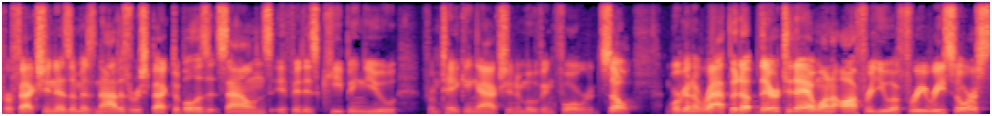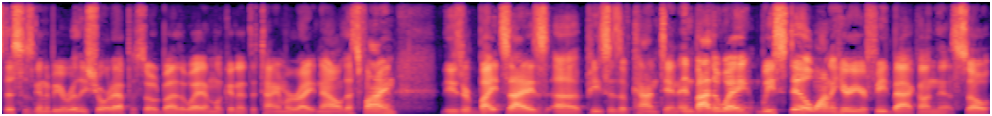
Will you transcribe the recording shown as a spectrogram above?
Perfectionism is not as respectable as it sounds if it is keeping you from taking action and moving forward. So, we're going to wrap it up there today. I want to offer you a free resource. This is going to be a really short episode, by the way. I'm looking at the timer right now. That's fine. These are bite sized uh, pieces of content. And by the way, we still want to hear your feedback on this. So,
